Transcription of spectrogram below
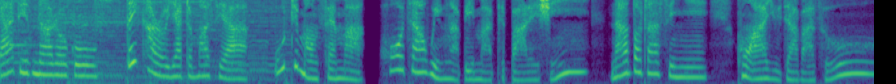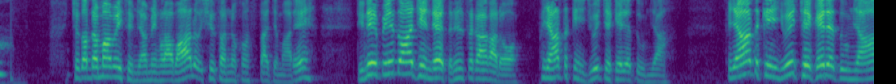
ရားဒေသနာတော်ကိုတိတ်ခါတော်ရဓမ္မဆရာဦးတင် မောင်ဆန်းမှဟောကြားဝင်ငါပေးมาဖြစ်ပါတယ်ရှင်။နာတော်တာဆင်ရင်ခွန်အားယူကြပါစို့။ချစ်တော်ဓမ္မမိတ်ဆွေများမင်္ဂလာပါလို့ရှေ့ဆောင်နှုတ်ခွန်းဆက်ကြပါတယ်ဒီနေ့ပေးသွားခြင်းတဲ့သတင်းစကားကတော့ဘုရားသခင်ရွေးချယ်ခဲ့တဲ့သူများဘုရားသခင်ရွေးချယ်ခဲ့တဲ့သူများ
